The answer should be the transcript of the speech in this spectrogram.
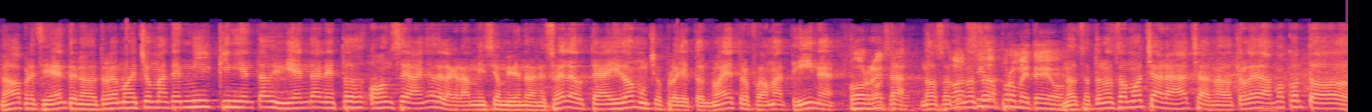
No, presidente, nosotros hemos hecho más de 1.500 viviendas en estos 11 años de la Gran Misión Vivienda Venezuela. Usted ha ido a muchos proyectos nuestros, fue a Matina. Correcto. O sea, nosotros no ha sido Prometeo. Nosotros no somos charachas, nosotros le damos con todo.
